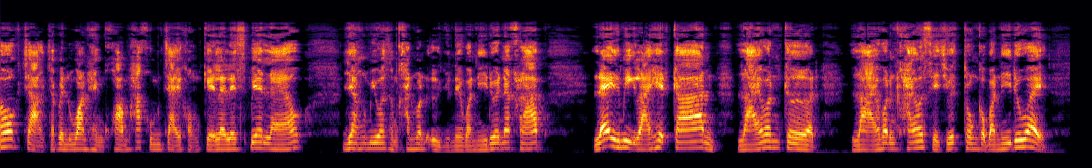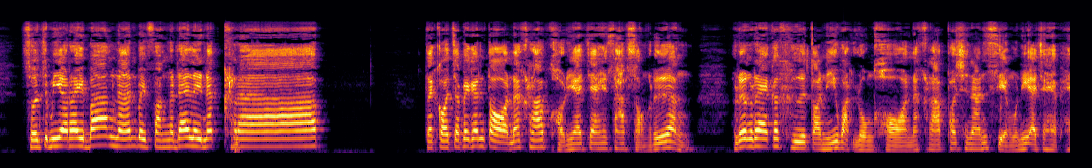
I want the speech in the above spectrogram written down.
นอกจากจะเป็นวันแห่งความภาคภูมิใจของเกย์และเลสเบี้ยนแล้ว ยังมีวันสำคัญวันอื่นอยู่ในวันนี้ด้วยนะครับ และยังมีอีกหลายเหตุการณ์ หลายวันเกิด หลายวันคล้ายวันเสียชีวิตตรงกับวันนี้ด้วย ส่วนจะมีอะไรบ้างนั้นไปฟังกันได้เลยนะครับ แต่ก่อนจะไปกันต่อนะครับ ขออนุญาตแจ้งให้ทราบ 2 เรื่อง เรื่องแรกก็คือตอนนี้หวัดลงคอนะครับ เพราะฉะนั้นเสียงวันนี้อาจจะแห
